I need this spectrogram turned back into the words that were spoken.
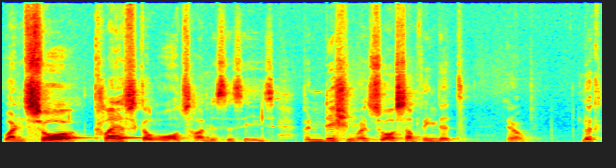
one saw classical Alzheimer's disease, but in addition, one saw something that, you know, looked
